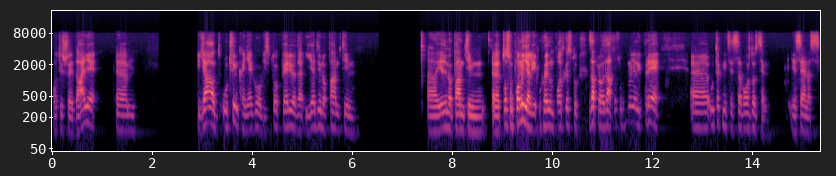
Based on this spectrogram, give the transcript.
otišao je dalje. Um, ja od učinka njegovog iz tog perioda jedino pamtim uh, jedino pamtim, uh, to smo pominjali u jednom podcastu, zapravo da, to smo pominjali pre uh, utakmice sa Voždovcem jesenas.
